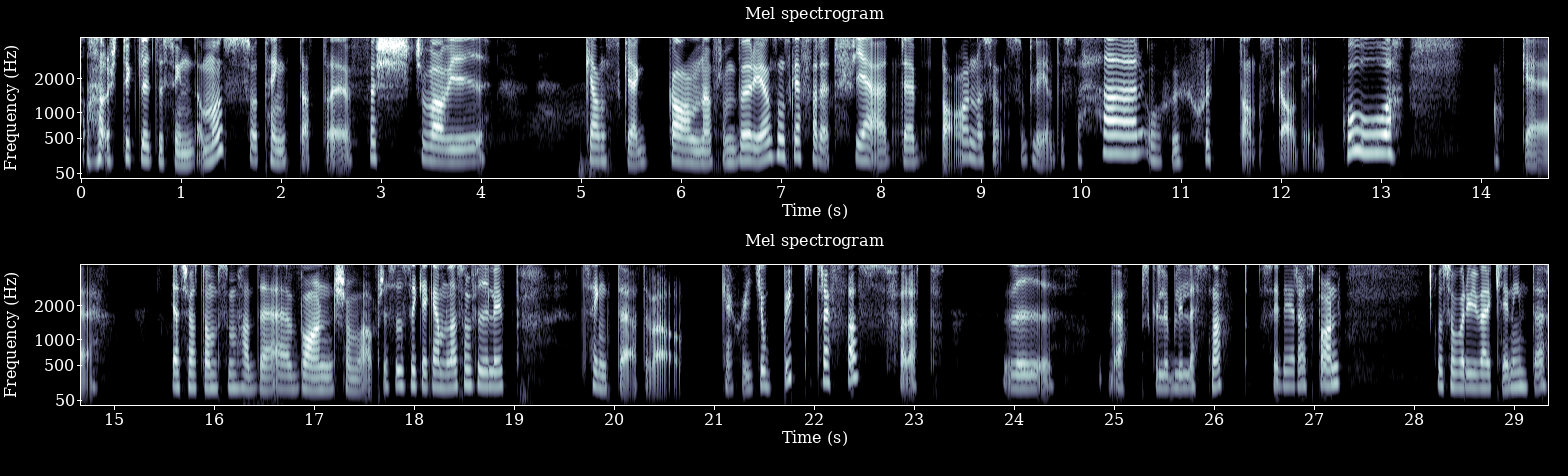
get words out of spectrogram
har tyckt lite synd om oss och tänkt att eh, först var vi ganska galna från början som skaffade ett fjärde barn och sen så blev det så här och hur sjutton ska det gå? Och eh, jag tror att de som hade barn som var precis lika gamla som Filip tänkte att det var kanske jobbigt att träffas för att vi ja, skulle bli ledsna att se deras barn. Och så var det ju verkligen inte.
